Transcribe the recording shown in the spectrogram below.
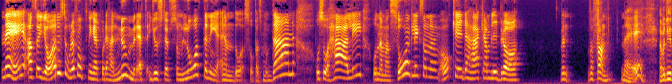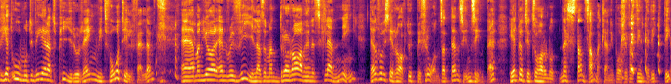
Nej, alltså jag hade stora förhoppningar på det här numret just eftersom låten är ändå så pass modern och så härlig och när man såg liksom när de, okej det här kan bli bra. Men vad fan, nej. Ja, men det är ett helt omotiverat pyroregn vid två tillfällen. Eh, man gör en reveal, alltså man drar av hennes klänning. Den får vi se rakt uppifrån, så att den syns inte. Helt plötsligt så har hon då nästan samma klänning på sig, fast inte riktigt.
